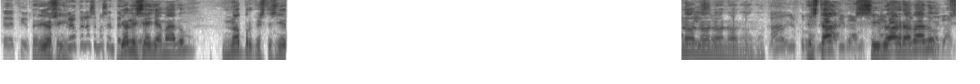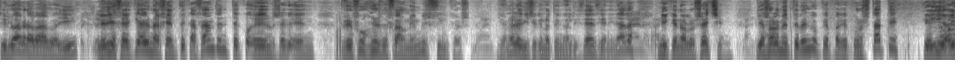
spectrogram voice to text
que decir. Pero yo sí. Creo que nos hemos entendido. Yo les he llamado, no porque este señor... No, no, no, no, no, no. Ah, Está, si lo ha grabado, si lo ha grabado allí, le dije, aquí hay una gente cazando en, teco- en en refugios de fauna, en mis fincas. Bueno. Yo no le dije que no tengan licencia ni nada, Bueno, vale. ni que no los echen. Vale. Yo solamente vengo que para que constate que allí hay...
